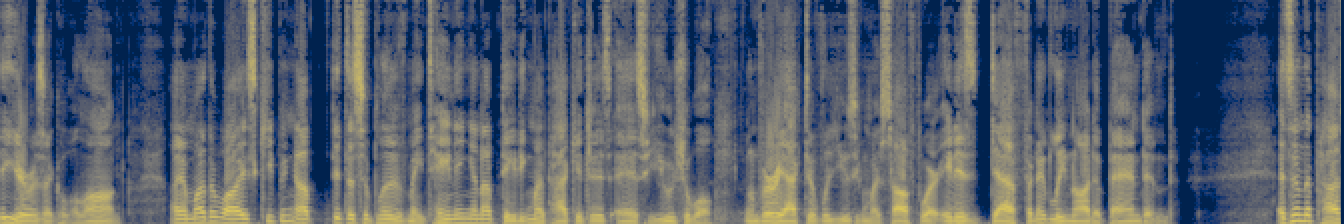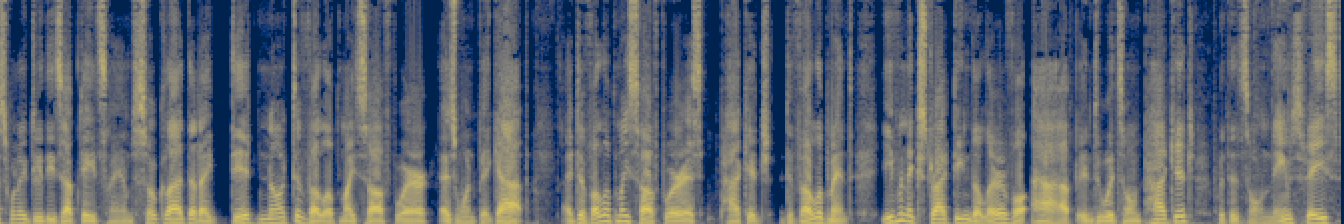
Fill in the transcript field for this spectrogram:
the year as I go along. I am otherwise keeping up the discipline of maintaining and updating my packages as usual. I'm very actively using my software. It is definitely not abandoned. As in the past, when I do these updates, I am so glad that I did not develop my software as one big app. I developed my software as package development, even extracting the Laravel app into its own package with its own namespace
